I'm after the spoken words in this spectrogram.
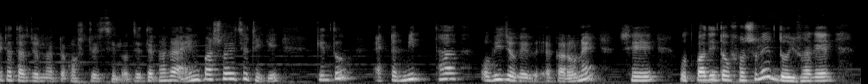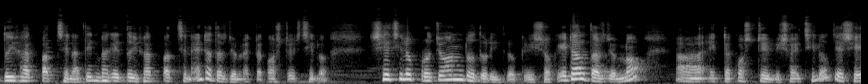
এটা তার জন্য একটা কষ্টের ছিল। যে তেভাগা আইন পাশ হয়েছে ঠিকই, কিন্তু একটা মিথ্যা অভিযোগের কারণে সে উৎপাদিত ফসলের দুই ভাগের, দুই ভাগ পাচ্ছে না, তিন ভাগের দুই ভাগ পাচ্ছে না, এটা তার জন্য একটা কষ্টের ছিল। সে ছিল প্রচণ্ড দরিদ্র কৃষক, এটাও তার জন্য একটা কষ্টের বিষয় ছিল যে সে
